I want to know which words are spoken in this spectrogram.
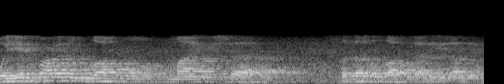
ويفعل الله ما يشاء صدق الله العلي العظيم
